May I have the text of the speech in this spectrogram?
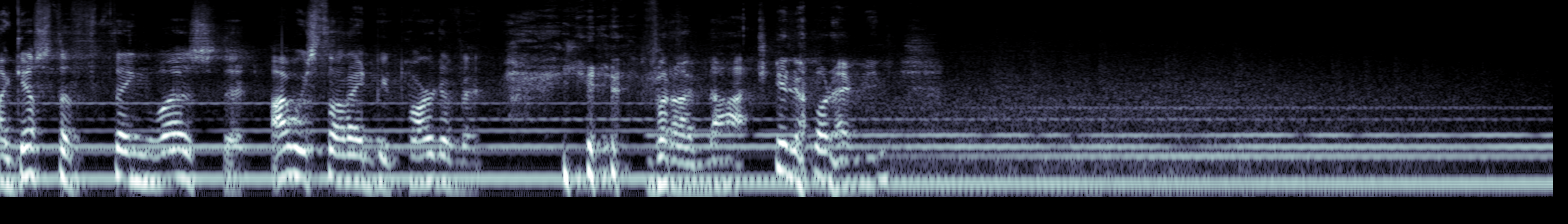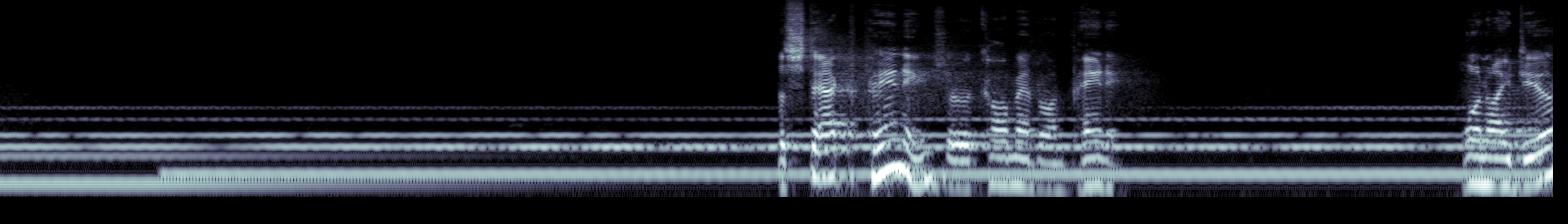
I guess the thing was that I always thought I'd be part of it, but I'm not. You know what I mean? The stacked paintings are a comment on painting. One idea,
